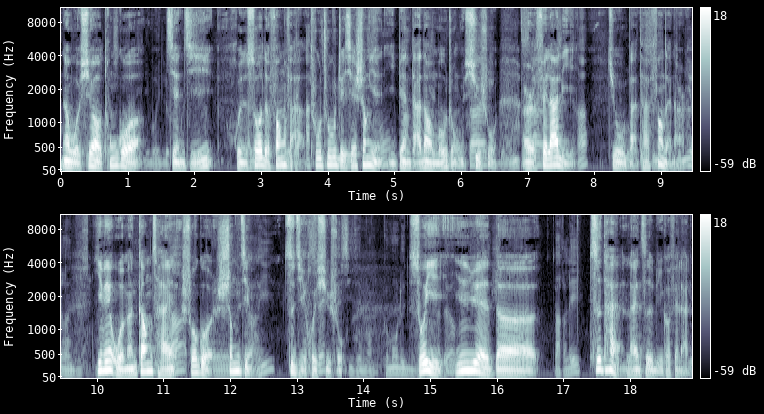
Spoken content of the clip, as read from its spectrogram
那我需要通过剪辑。混缩的方法突出这些声音，以便达到某种叙述，而费拉里就把它放在那儿了。因为我们刚才说过，声景自己会叙述，所以音乐的姿态来自吕克·费拉里。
